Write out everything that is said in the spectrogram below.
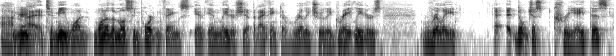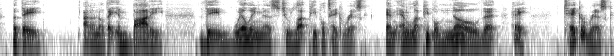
Um, mm-hmm. I, to me, one one of the most important things in, in leadership, and I think the really truly great leaders really eh, don't just create this, but they, I don't know, they embody the willingness to let people take risk and and let people know that hey, take a risk.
